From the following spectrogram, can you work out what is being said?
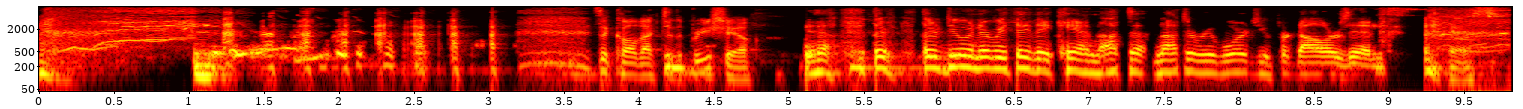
it's a callback to the pre-show. Yeah, they're they're doing everything they can not to not to reward you for dollars in. Yes.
